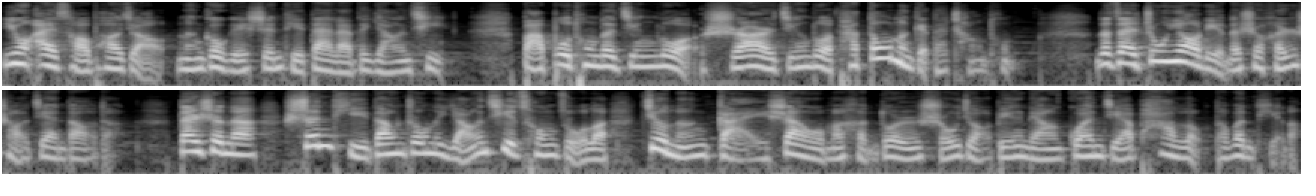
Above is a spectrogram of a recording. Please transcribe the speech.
用艾草泡脚能够给身体带来的阳气，把不通的经络、十二经络它都能给它畅通。那在中药里呢是很少见到的。但是呢，身体当中的阳气充足了，就能改善我们很多人手脚冰凉、关节怕冷的问题了。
